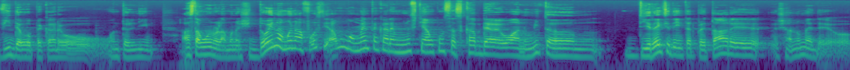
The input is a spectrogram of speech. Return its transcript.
video pe care o întâlnim. Asta unul la mână. Și doi la mână a fost, era un moment în care nu știam cum să scap de o anumită direcție de interpretare și anume de o,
